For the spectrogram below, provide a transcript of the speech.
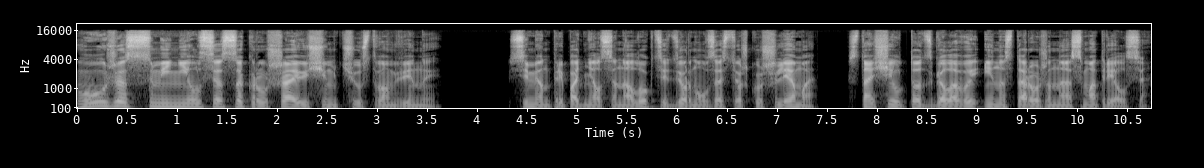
Ужас сменился сокрушающим чувством вины. Семен приподнялся на локте, дернул застежку шлема, стащил тот с головы и настороженно осмотрелся.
